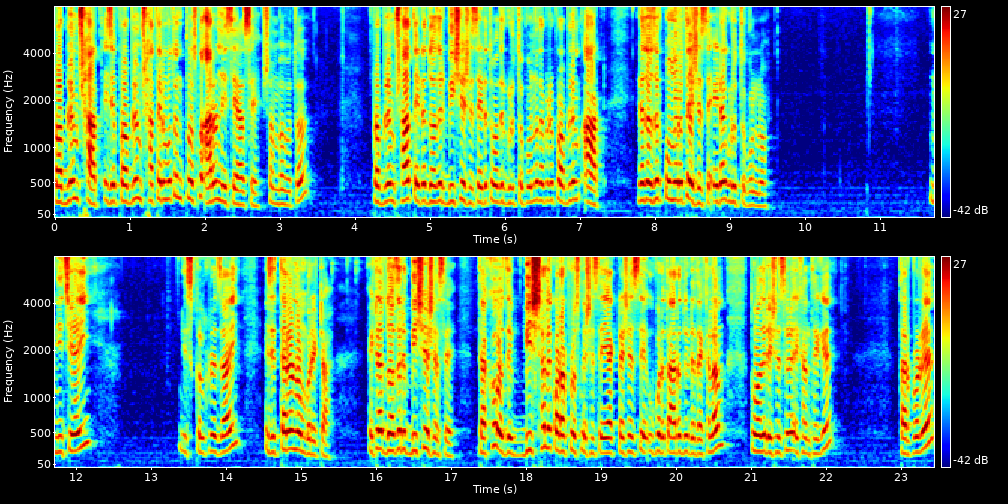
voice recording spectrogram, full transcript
প্রবলেম সাত। এই যে প্রবলেম সাতের মতন প্রশ্ন আরও নিচে আছে সম্ভবত। প্রবলেম সাত, এটা দু হাজার বিশে এসেছে, এটা তোমাদের গুরুত্বপূর্ণ। তারপরে প্রবলেম আট, এটা দু হাজার পনেরোতে এসেছে এটা গুরুত্বপূর্ণ। নিচেই স্কল করে যাই, এই যে তেরো নম্বর এটা। এটা দু হাজার বিশে এসেছে। দেখো যে বিশ সালে করার প্রশ্ন এসেছে একটা এসেছে, উপরে তো আরও দুইটা দেখালাম। তোমাদের এসেছিল এখান থেকে। তারপরে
